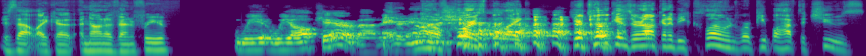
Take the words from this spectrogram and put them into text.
is that like a, a non-event for you? we we all care about it very much. of course, but like your tokens are not going to be cloned where people have to choose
